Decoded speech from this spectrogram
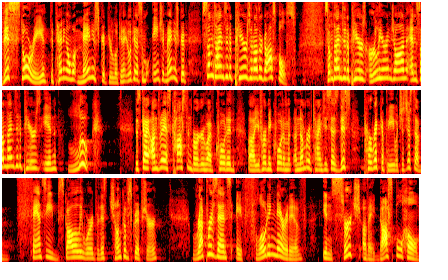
This story, depending on what manuscript you're looking at, you're looking at some ancient manuscript, sometimes it appears in other Gospels. Sometimes it appears earlier in John, and sometimes it appears in Luke. This guy, Andreas Kostenberger, who I've quoted, uh, you've heard me quote him a number of times, he says this pericope, which is just a fancy scholarly word for this chunk of scripture, represents a floating narrative in search of a gospel home,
